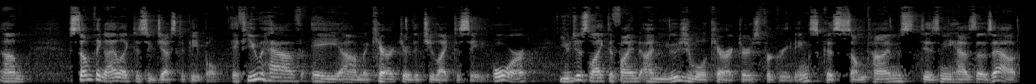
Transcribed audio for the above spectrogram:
Um, something I like to suggest to people: if you have a um, a character that you like to see, or you just like to find unusual characters for greetings, because sometimes Disney has those out.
